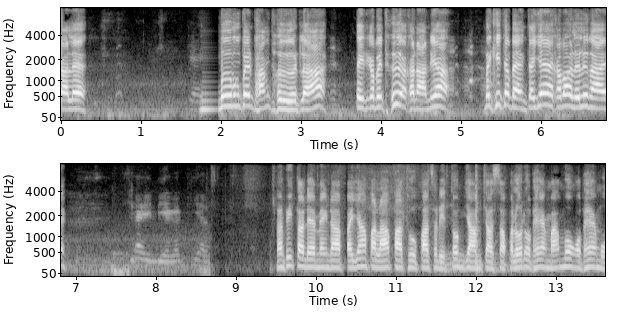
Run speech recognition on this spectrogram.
กันเลย มือมึงเป็นผังผืดเหรอติดกันเป็นเทือกขนาดเนี้ย ไม่คิดจะแบ่งจะแยกกันบ้างเลยหรือไงแค่อินเดียก็เครียดน้ำพริกตาแดงแมงดาปลาย่างปลาร้าปลาทูปลาสลิดต้มยำจัดสับปะรดอบแห้งมะม่วงอบแห้งหมู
